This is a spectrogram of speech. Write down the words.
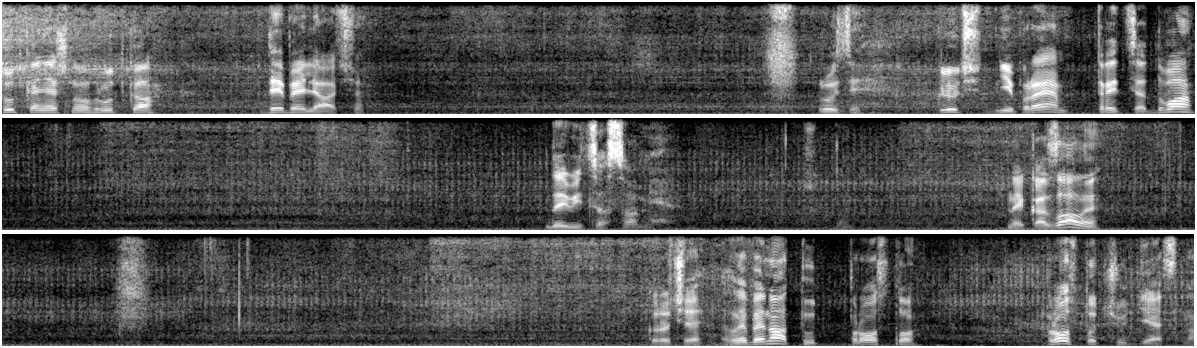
Тут, звісно, грудка дебеляча. Друзі, ключ Дніпро 32. Дивіться самі. Не казали. Коротше, глибина тут просто, просто чудесна.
